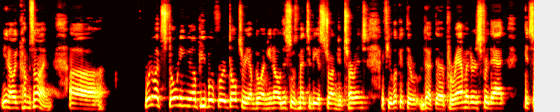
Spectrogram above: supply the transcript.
you know, it comes on. Uh, what about stoning uh, people for adultery? I'm going, you know, this was meant to be a strong deterrent. If you look at the, at the parameters for that, it's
